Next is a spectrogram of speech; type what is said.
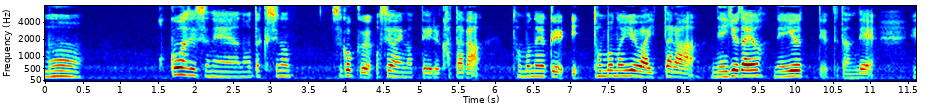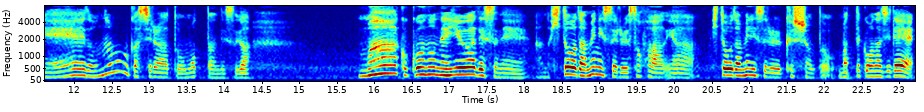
もうここはですねあの私のすごくお世話になっている方がトンボの湯トンボの湯は行ったら寝湯だよ寝湯って言ってたんでえー、どんなもんかしらと思ったんですがまあここの寝湯はですねあの人をダメにするソファや人をダメにするクッションと全く同じで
